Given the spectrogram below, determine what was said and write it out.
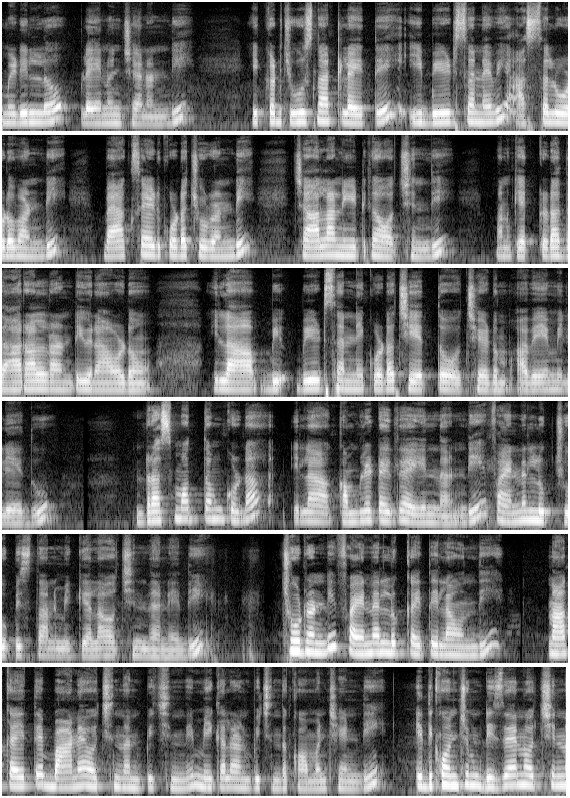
మిడిల్లో ప్లెయిన్ ఉంచానండి. ఇక్కడ చూసినట్లయితే ఈ బీడ్స్ అనేవి అస్సలు ఊడవండి. బ్యాక్ సైడ్ కూడా చూడండి చాలా నీట్గా వచ్చింది. మనకి ఎక్కడ దారాలు లాంటివి రావడం ఇలా బీ బీడ్స్ అన్నీ కూడా చేత్తో వచ్చేయడం అవేమీ లేదు. డ్రెస్ మొత్తం కూడా ఇలా కంప్లీట్ అయితే అయ్యిందండి. ఫైనల్ లుక్ చూపిస్తాను మీకు ఎలా వచ్చింది అనేది. చూడండి ఫైనల్ లుక్ అయితే ఇలా ఉంది. నాకైతే బాగానే వచ్చింది అనిపించింది మీకు ఎలా అనిపించిందో కామెంట్ చేయండి. ఇది కొంచెం డిజైన్ వచ్చిన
